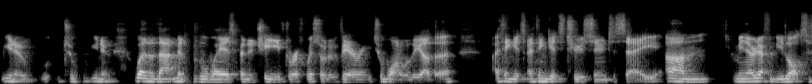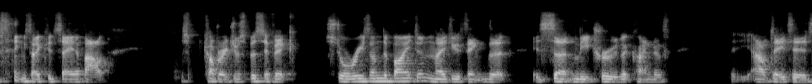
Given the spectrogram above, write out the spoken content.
you know to you know whether that middle way has been achieved or if we're sort of veering to one or the other. I think it's i think it's too soon to say. Um i mean there are definitely lots of things i could say about coverage of specific stories under biden and i do think that it's certainly true that kind of outdated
